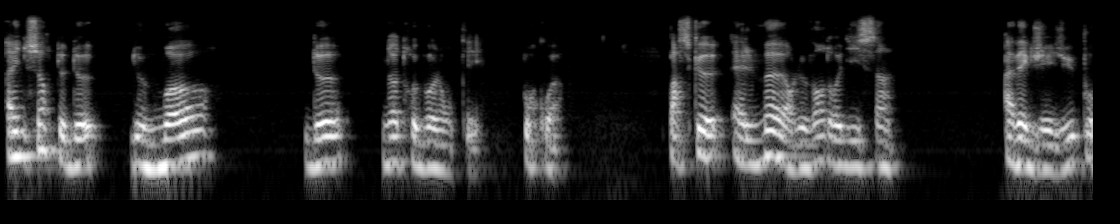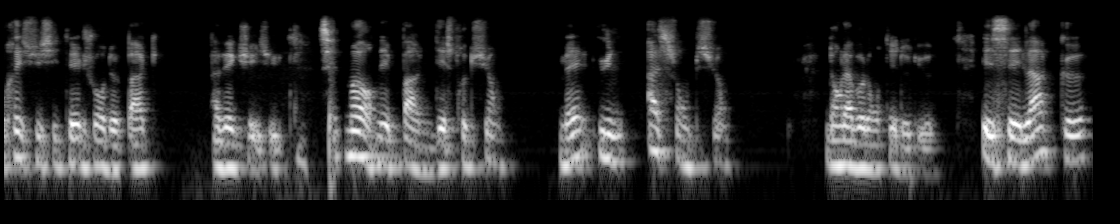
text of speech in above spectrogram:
à une sorte de, de mort de notre volonté. Pourquoi? Parce qu'elle meurt le vendredi saint avec Jésus pour ressusciter le jour de Pâques avec Jésus. Cette mort n'est pas une destruction, mais une assomption dans la volonté de Dieu. Et c'est là que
